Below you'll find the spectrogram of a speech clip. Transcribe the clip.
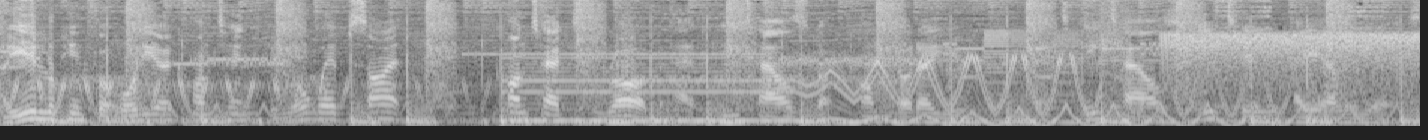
Are you looking for audio content for your website? Contact rob at etales.com.au. It's etales, E-T-A-L-E-S.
